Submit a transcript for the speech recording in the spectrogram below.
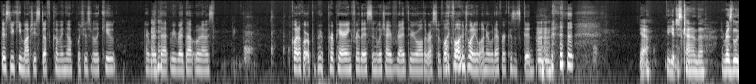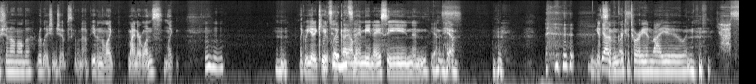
There's Yuki Machi stuff coming up, which is really cute. I read Mm-hmm. that, reread that when I was quote unquote pre- preparing for this, in which I've read through all the rest of like volume 21 or whatever because it's good. Mm-hmm. Yeah. You get just kind of the, the resolution on all the relationships coming up, even the like minor ones. Like hmm like we get a cute like. Ayame Mine scene and Yes. yeah. We get Yeah, some like curse- and Mayu and Yes.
